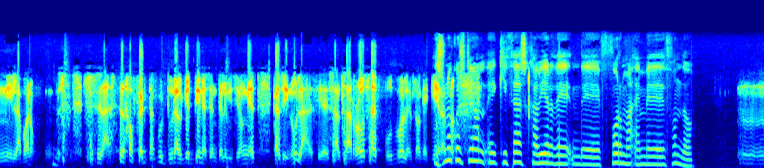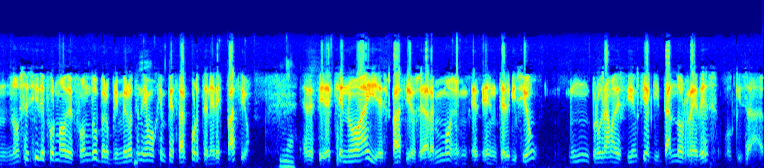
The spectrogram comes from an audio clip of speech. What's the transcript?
ni la, bueno, la, oferta cultural que tienes en televisión es casi nula. Es decir, es salsa rosa, es fútbol, es lo que quieras. Es una cuestión, quizás, Javier, de, de forma en vez de fondo no sé si de forma o de fondo, pero primero tendríamos que empezar por tener espacio. Es decir, es que no hay espacio. O sea, ahora mismo en, televisión un programa de ciencia quitando redes o quizá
